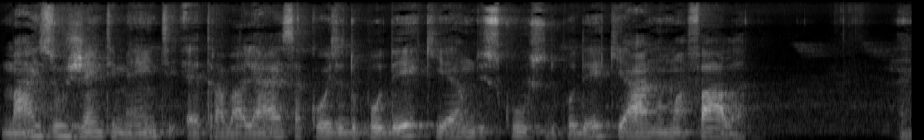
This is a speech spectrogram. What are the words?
mais urgentemente é trabalhar essa coisa do poder que é um discurso, do poder que há numa fala. Né?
